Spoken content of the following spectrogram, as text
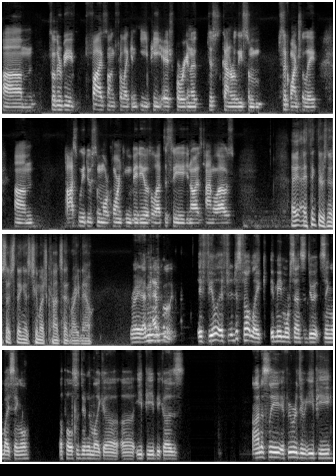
Um, so there'd be five songs for like an EP ish, but we're gonna just kind of release them sequentially. Um, possibly do some more quarantine videos. We'll have to see, you know, as time allows. I, I think there's no such thing as too much content right now. Right. I mean, you know, Absolutely. It feel if it just felt like it made more sense to do it single by single opposed to doing like a, a EP because honestly if we were to do EP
